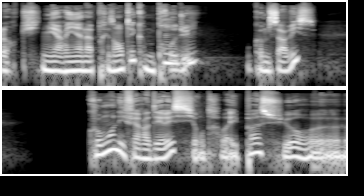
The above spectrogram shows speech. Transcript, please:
alors qu'il n'y a rien à présenter comme produit Mhm. ou comme service Comment les faire adhérer si on ne travaille pas sur, euh,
